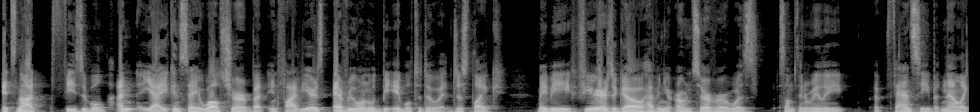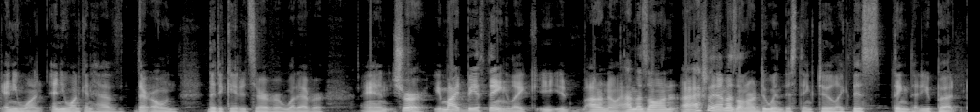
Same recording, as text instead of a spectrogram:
it's not feasible. And yeah, you can say, well, sure, but in five years, everyone would be able to do it. Just like maybe a few years ago, having your own server was something really uh, fancy, but now like anyone, anyone can have their own dedicated server, whatever. And sure, it might be a thing. Like you, I don't know, Amazon. Actually, Amazon are doing this thing too. Like this thing that you put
